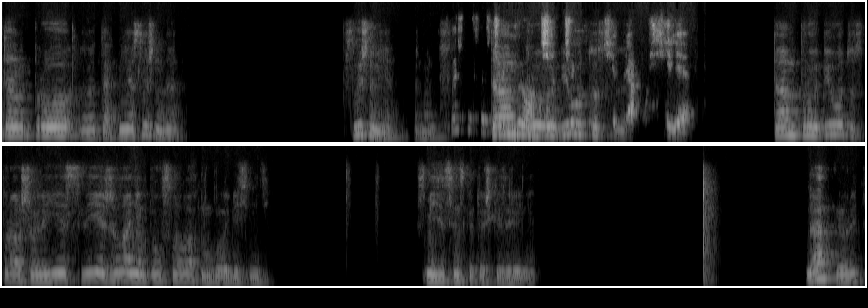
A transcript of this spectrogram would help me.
Там про... э, Так, меня слышно, да? Слышно меня? Нормально. Слышно, слышно. Там Чуть громче, про чуть биотус, громче, усилие. там про биоту спрашивали. Если есть желание, в двух словах могу объяснить. С медицинской точки зрения. Да, говорить?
